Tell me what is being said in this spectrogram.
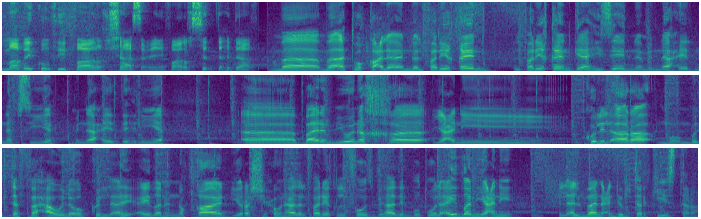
ما بيكون في فارق شاسع يعني فارق ست أهداف. ما ما أتوقع لأن الفريقين الفريقين جاهزين من الناحيه النفسية من الناحيه الذهنية. آه بايرن ميونخ آه يعني كل الآراء ملتفة حوله وكل أيضا النقاد يرشحون هذا الفريق للفوز بهذه البطولة. أيضا يعني الألمان عندهم تركيز ترى.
